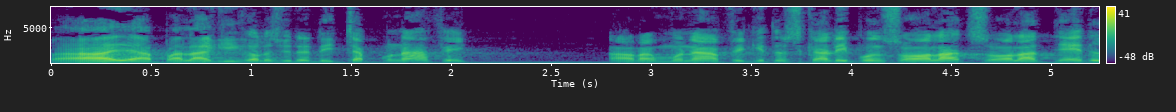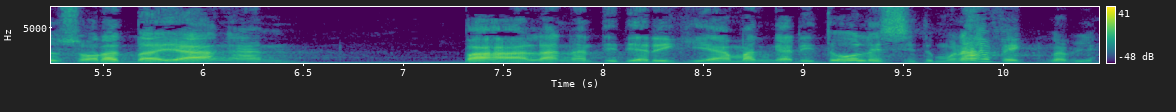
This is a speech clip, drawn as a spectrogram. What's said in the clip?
Bahaya, apalagi kalau sudah dicap munafik. Orang munafik itu sekalipun sholat, sholatnya itu sholat bayangan. Pahala nanti di hari kiamat nggak ditulis, itu munafik babnya.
